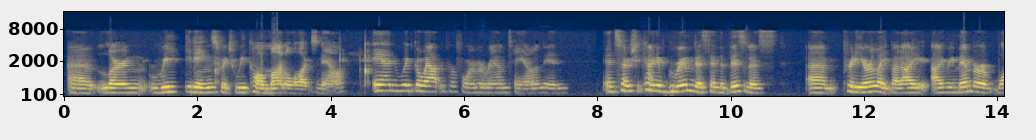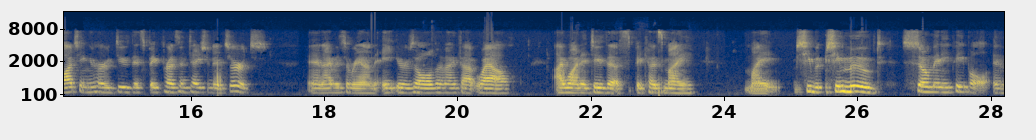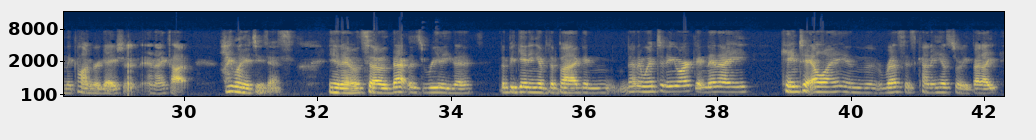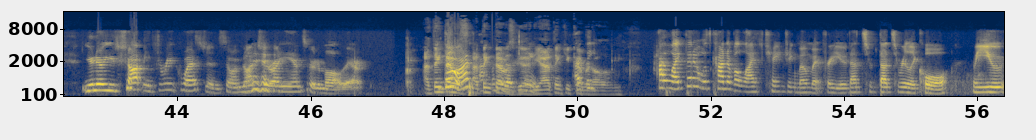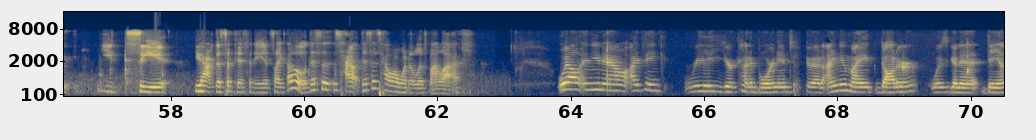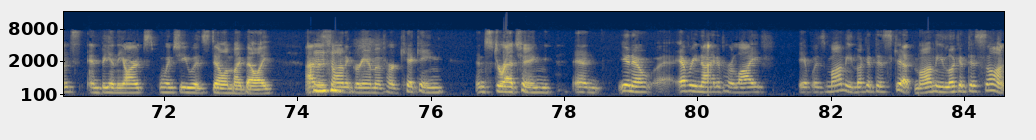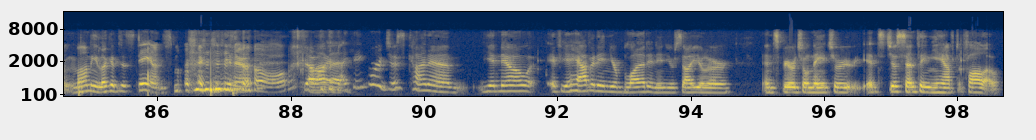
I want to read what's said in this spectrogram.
uh, learn readings, which we call monologues now, and would go out and perform around town and and so she kind of groomed us in the business um, pretty early. But I I remember watching her do this big presentation in church, and I was around eight years old, and I thought, wow, I want to do this because my my she she moved so many people in the congregation, and I thought, I want to do this, you know. So that was really the the beginning of the bug and then I went to New York and then I came to LA, and the rest is kind of history. But I, you know, you shot me three questions, so I'm not sure I answered them all there. I think that No, was. I- I, think I that think was good. great. Yeah, I think you covered think- all of them. I like that it was kind of a life changing moment for you. That's that's really cool. I mean, you you see you have this epiphany. It's like, oh, this is how this is how I want to live my life. Well, and you know, I think really you're kind of born into it. I knew my daughter was going to dance and be in the arts when she was still in my belly. I have a Mhm. sonogram of her kicking and stretching, and you know, every night of her life, it was, "Mommy, look at this skit. Mommy, look at this song. Mommy, look at this dance." you know. So I I. I think we're just kind of, you know, if you have it in your blood and in your cellular and spiritual nature, it's just something you have to follow.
